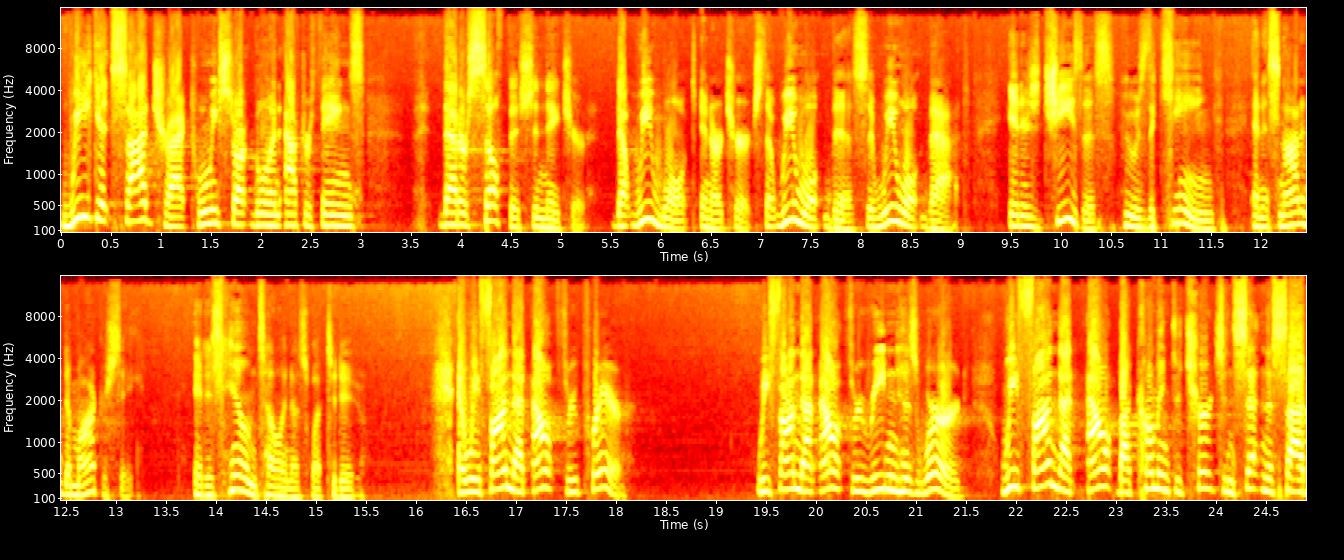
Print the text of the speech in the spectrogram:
We get sidetracked when we start going after things that are selfish in nature, that we want in our church, that we want this and we want that. It is Jesus who is the king, and it's not a democracy. It is him telling us what to do. And we find that out through prayer. We find that out through reading his word. We find that out by coming to church and setting aside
